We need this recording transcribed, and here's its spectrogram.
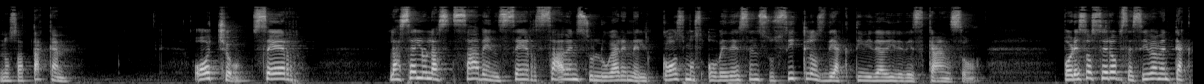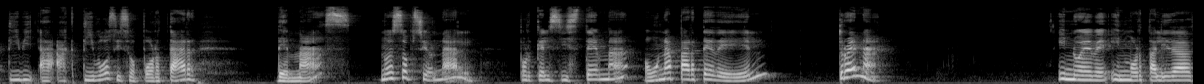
nos atacan. Ocho, ser. Las células saben ser, saben su lugar en el cosmos, obedecen sus ciclos de actividad y de descanso. Por eso ser obsesivamente activos y soportar de más no es opcional, porque el sistema o una parte de él truena. Y nueve, inmortalidad.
